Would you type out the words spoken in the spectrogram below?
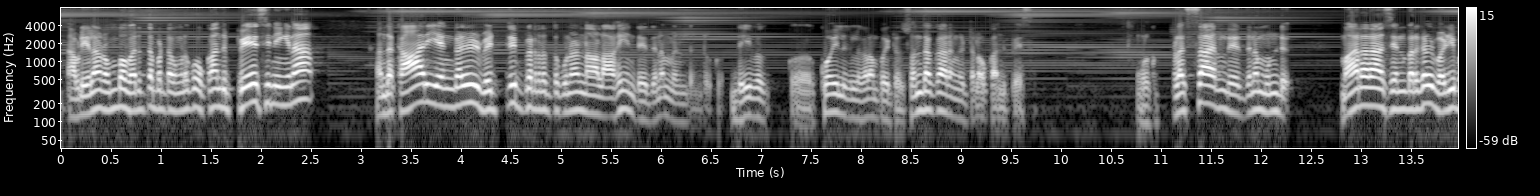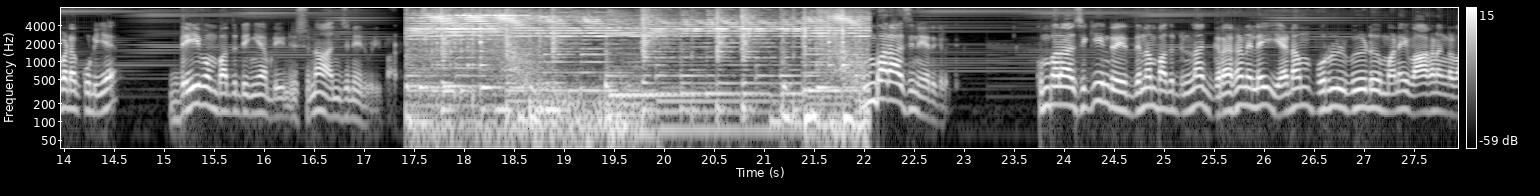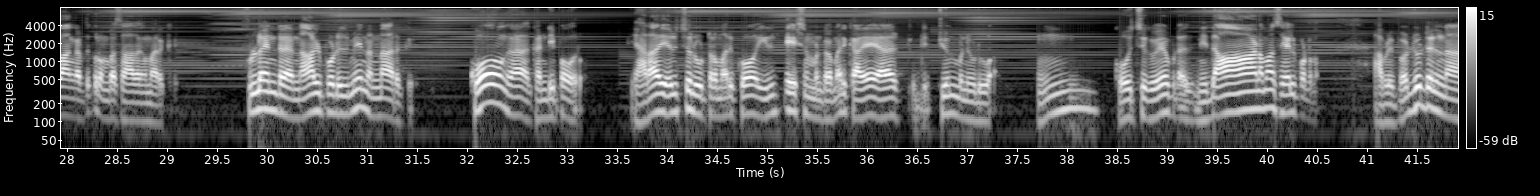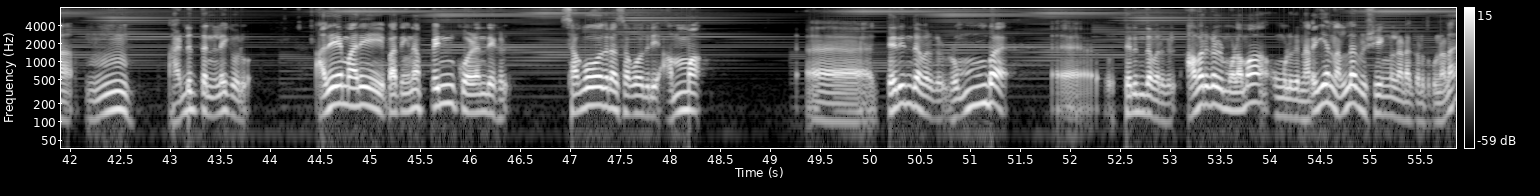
அப்படியெல்லாம் ரொம்ப வருத்தப்பட்டவங்களுக்கு உட்காந்து பேசினீங்கன்னா அந்த காரியங்கள் வெற்றி பெறத்துக்குன்னா நாளாக இன்றைய தினம் இருந்துருக்கும் தெய்வ கோயில்களுக்கெல்லாம் கோயிலுகளுக்கெல்லாம் போயிட்டு சொந்தக்காரங்கிட்டலாம் உட்காந்து பேசு. உங்களுக்கு ப்ளஸ்ஸாக இன்றைய தினம் உண்டு. மாரராசி என்பர்கள் வழிபடக்கூடிய தெய்வம் பார்த்துட்டீங்க அப்படின்னு சொன்னால் ஆஞ்சநேயர் வழிபாடு. கும்பராசி நேயர்களுக்கு. கும்பராசிக்கு இன்றைய தினம் பார்த்துட்டோம்னா கிரகநிலை இடம் பொருள் வீடு மனை வாகனங்கள் வாங்குறதுக்கு ரொம்ப சாதகமாக இருக்குது ஃபுல்லாக இன்ற நாள் பொழுதுமே நல்லா இருக்குது கோவம் கண்டிப்பாக வரும். யாராவது எரிச்சல் விட்டுற மாதிரி கோ இரிட்டேஷன் பண்ணுற மாதிரி கதையை யாராவது இப்படி டியூன் பண்ணி விடுவா. ம் கோச்சிக்கவே கூடாது. நிதானமாக செயல்படணும். அப்படி பட்டுட்டேன்னா ம் அடுத்த நிலைக்கு வருவோம் அதே மாதிரி பார்த்திங்கன்னா பெண் குழந்தைகள் சகோதர சகோதரி அம்மா தெரிந்தவர்கள் ரொம்ப தெரிந்தவர்கள். அவர்கள் மூலமாக உங்களுக்கு நிறைய நல்ல விஷயங்கள் நடக்கிறதுக்குண்டான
